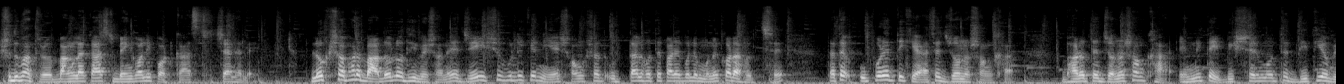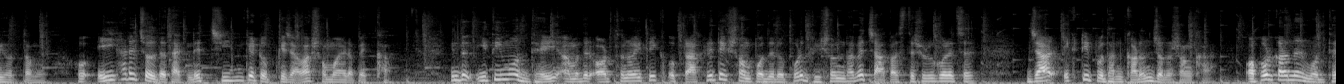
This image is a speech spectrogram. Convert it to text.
শুধুমাত্র বাংলা কাস্ট বেঙ্গলি পডকাস্ট চ্যানেলে লোকসভার বাদল অধিবেশনে যে ইস্যুগুলিকে নিয়ে সংসদ উত্তাল হতে পারে বলে মনে করা হচ্ছে, তাতে উপরের দিকে আছে জনসংখ্যা। ভারতের জনসংখ্যা এমনিতেই বিশ্বের মধ্যে দ্বিতীয় বৃহত্তম। ও এই হারে চলতে থাকলে চীনকে টপকে যাওয়া সময়ের অপেক্ষা। কিন্তু ইতিমধ্যেই আমাদের অর্থনৈতিক ও প্রাকৃতিক সম্পদের ওপর ভীষণভাবে চাপ আসতে শুরু করেছে, যার একটি প্রধান কারণ জনসংখ্যা। অপর কারণের মধ্যে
